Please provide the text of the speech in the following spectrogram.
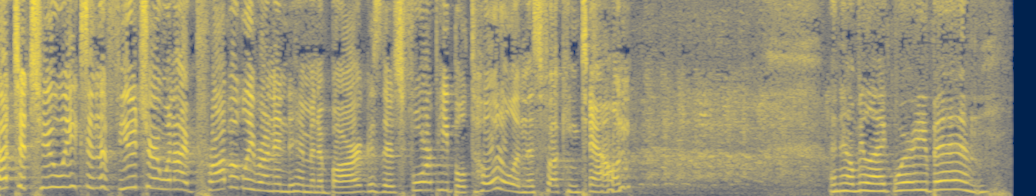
Cut to two weeks in the future when I probably run into him in a bar because there's four people total in this fucking town. And he'll be like, Where you been?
